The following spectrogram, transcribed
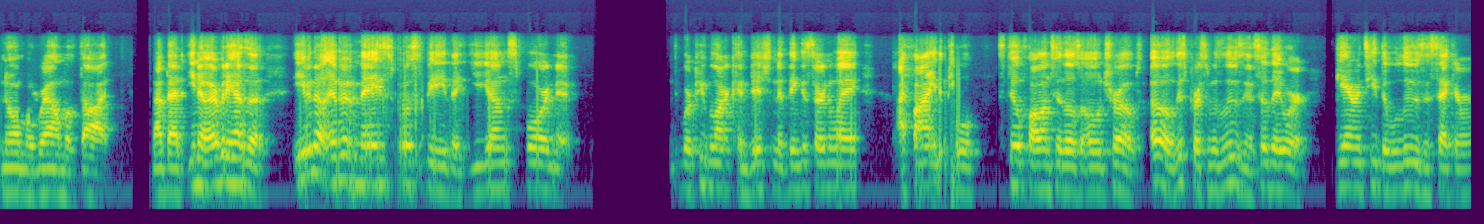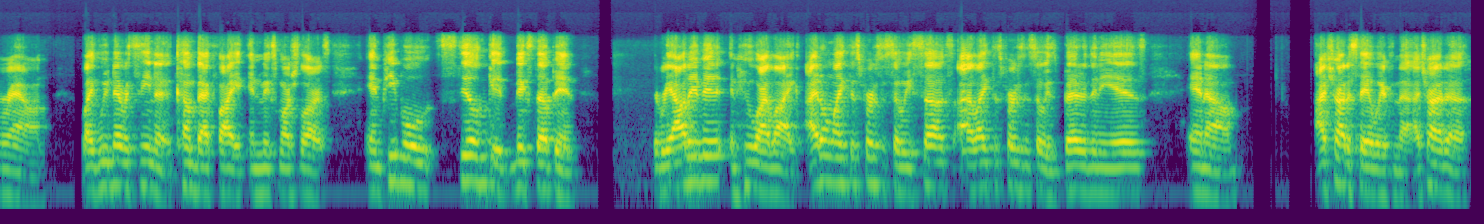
normal realm of thought. Not that you know everybody has a even though MMA is supposed to be the young sport and it, where people aren't conditioned to think a certain way. I find that people still fall into those old tropes. Oh, this person was losing, so they were guaranteed to lose the second round. Like we've never seen a comeback fight in mixed martial arts, and people still get mixed up in the reality of it and who I like. I don't like this person, so he sucks. I like this person, so he's better than he is. And um, I try to stay away from that. I try to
